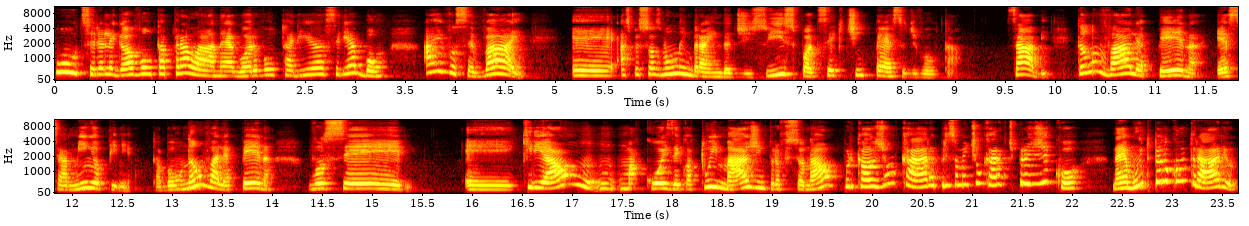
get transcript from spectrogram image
putz, seria legal voltar para lá, né? Agora eu voltaria, seria bom. Aí você vai é, as pessoas vão lembrar ainda disso. E isso pode ser que te impeça de voltar, sabe? Então não vale a pena, essa é a minha opinião, tá bom? Não vale a pena você é, criar um, um, uma coisa com a tua imagem profissional por causa de um cara, principalmente um cara que te prejudicou, né? Muito pelo contrário.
